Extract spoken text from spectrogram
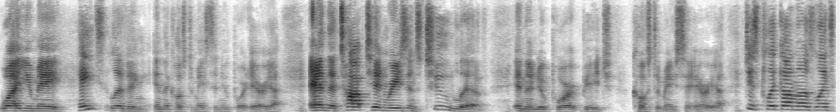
why you may hate living in the Costa Mesa Newport area, and the top 10 reasons to live in the Newport Beach Costa Mesa area. Just click on those links,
